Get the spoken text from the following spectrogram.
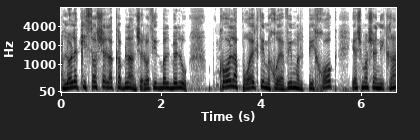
לא לכיסו של הקבלן, שלא תתבלבלו. כל הפרויקטים מחויבים על פי חוק, יש מה שנקרא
